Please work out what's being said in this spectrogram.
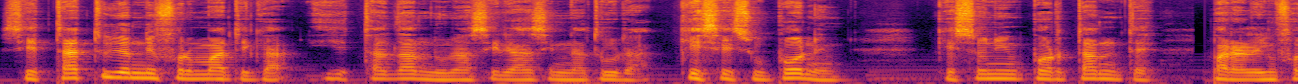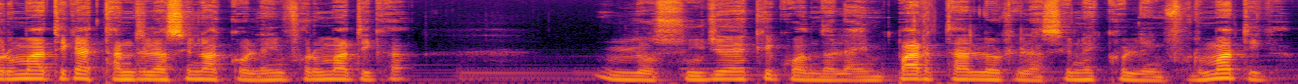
si estás estudiando informática y estás dando una serie de asignaturas que se suponen que son importantes para la informática, están relacionadas con la informática, lo suyo es que cuando la impartas lo relaciones con la informática.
